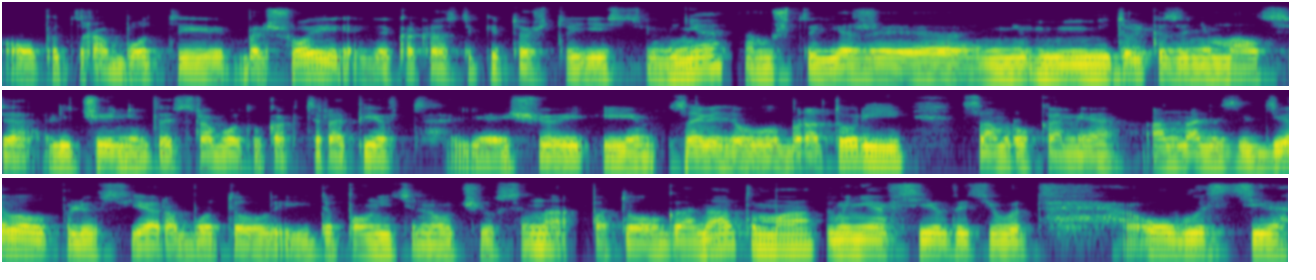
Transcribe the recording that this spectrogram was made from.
опыт работы большой. Это как раз-таки то, что есть у меня, потому что я же не, не только занимался лечением, то есть работал как терапевт, я еще и заведовал лабораторией, сам руками анализы делал, плюс я работал и дополнительно учился на патологоанатома. У меня все вот эти вот области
